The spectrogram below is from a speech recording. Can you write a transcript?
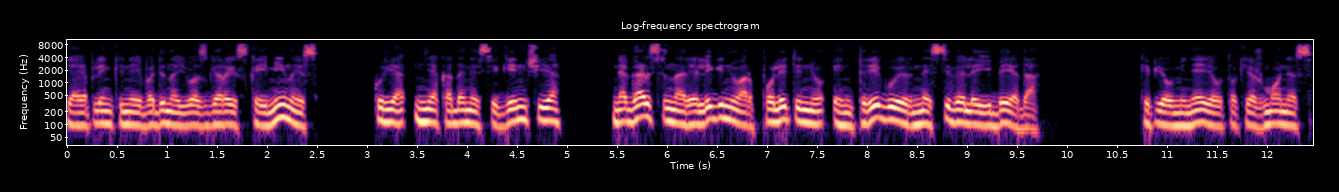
jei aplinkiniai vadina juos gerais kaimynais, kurie niekada nesiginčia negarsina religinių ar politinių intrigų ir nesivelia į bėdą. Kaip jau minėjau, tokie žmonės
